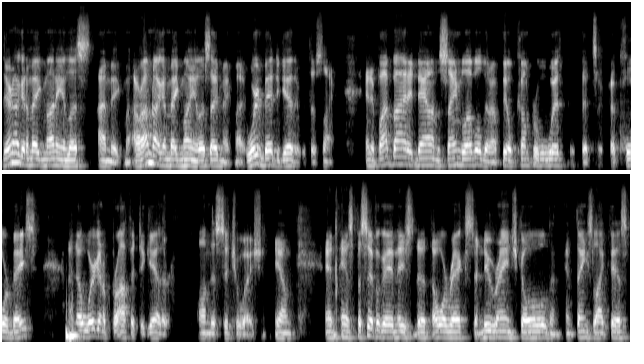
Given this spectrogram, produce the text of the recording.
they're not going to make money unless I make money, or I'm not going to make money unless they make money. We're in bed together with this thing. And if I buy it down on the same level that I feel comfortable with, that's a core base, I know we're going to profit together on this situation. Know, and, and specifically in these the, the Orex and NewRange Gold and, and things like this.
